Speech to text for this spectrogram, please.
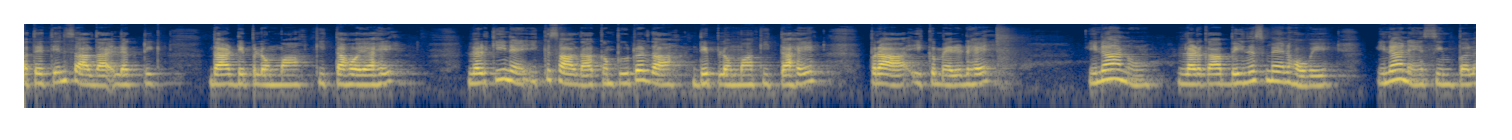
ਅਤੇ 3 ਸਾਲ ਦਾ ਇਲੈਕਟ੍ਰਿਕ ਦਾ ਡਿਪਲੋਮਾ ਕੀਤਾ ਹੋਇਆ ਹੈ। ਲੜਕੀ ਨੇ 1 ਸਾਲ ਦਾ ਕੰਪਿਊਟਰ ਦਾ ਡਿਪਲੋਮਾ ਕੀਤਾ ਹੈ। ਭਰਾ ਇੱਕ ਮੈਰਿਡ ਹੈ। ਇਹਨਾਂ ਨੂੰ ਲੜਕਾ ਬਿਜ਼ਨਸਮੈਨ ਹੋਵੇ, ਇਹਨਾਂ ਨੇ ਸਿੰਪਲ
